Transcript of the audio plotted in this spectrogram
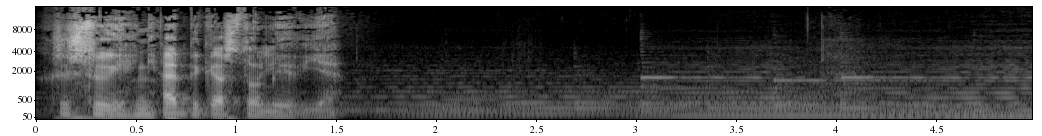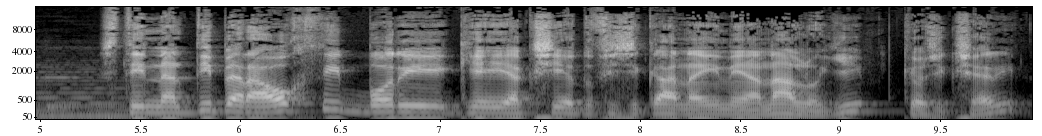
χριστουγεννιάτικα στολίδια. Στην αντίπερα όχθη μπορεί και η αξία του φυσικά να είναι ανάλογη, και όσοι ξέρει.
